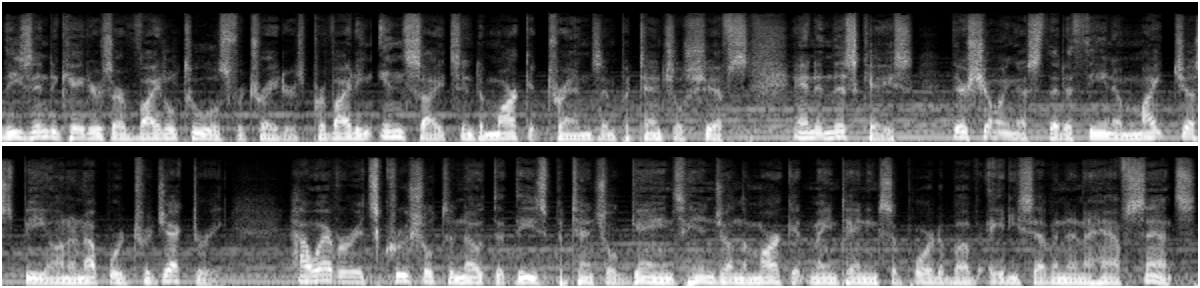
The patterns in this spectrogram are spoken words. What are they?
These indicators are vital tools for traders, providing insights into market trends and potential shifts, and in this case, they're showing us that Ethena might just be on an upward trajectory. However, it's crucial to note that these potential gains hinge on the market maintaining support above 87.5 cents.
